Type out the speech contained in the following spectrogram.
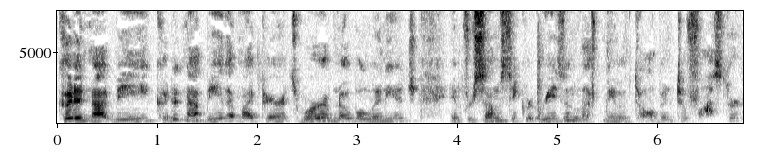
Could it not be, could it not be that my parents were of noble lineage and for some secret reason left me with Dallben to foster?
